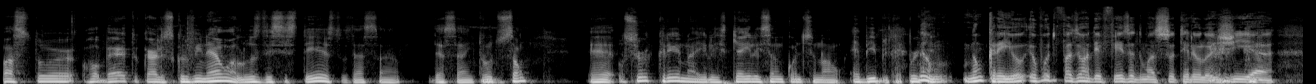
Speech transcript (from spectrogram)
Pastor Roberto Carlos Cruvinel, à luz desses textos, dessa, dessa introdução, é, o senhor crê na eleição, que a eleição incondicional é bíblica? Por não, não creio. Eu vou fazer uma defesa de uma soteriologia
